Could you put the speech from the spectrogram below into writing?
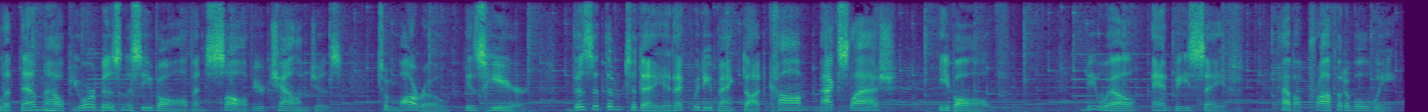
Let them help your business evolve and solve your challenges. Tomorrow is here. Visit them today at equitybank.com backslash evolve. Be well and be safe. Have a profitable week.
